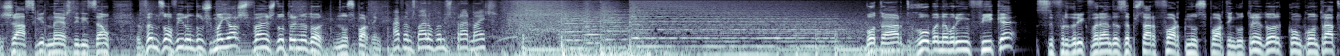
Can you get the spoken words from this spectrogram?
Já a seguir nesta edição, vamos ouvir um dos maiores fãs do treinador no Sporting. Ai, vamos lá, não vamos esperar mais. Boa tarde. Ruben Amorim fica. Se Frederico Varandas apostar forte no Sporting, o treinador com contrato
